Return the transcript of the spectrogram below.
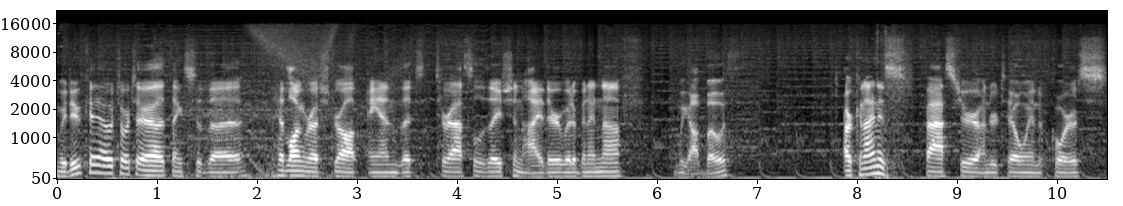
We do KO Torterra thanks to the Headlong Rush drop and the Terastallization. Either would have been enough. We got both. Arcanine is faster under Tailwind, of course.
